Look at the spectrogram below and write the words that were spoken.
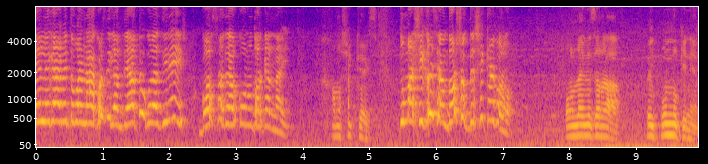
এর লেগে আমি তোমার না করছিলাম যে এতগুলো জিনিস, গচ্ছা দেওয়ার কোনো দরকার নাই। আমার শিক্ষা হয়েছে। তোমার শিখাইছিলাম দর্শকদের শিক্ষা করো। অনলাইনে যারা এই পণ্য কেনেন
